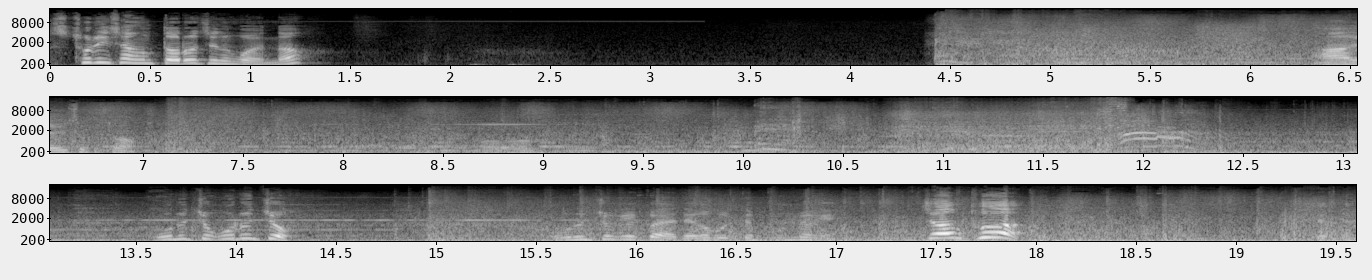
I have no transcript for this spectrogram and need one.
스토리상 떨어지는 거였나? 아 여기서부터 오른쪽 오른쪽 오른쪽일 거야 내가 볼 땐 분명해 점프! 됐다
